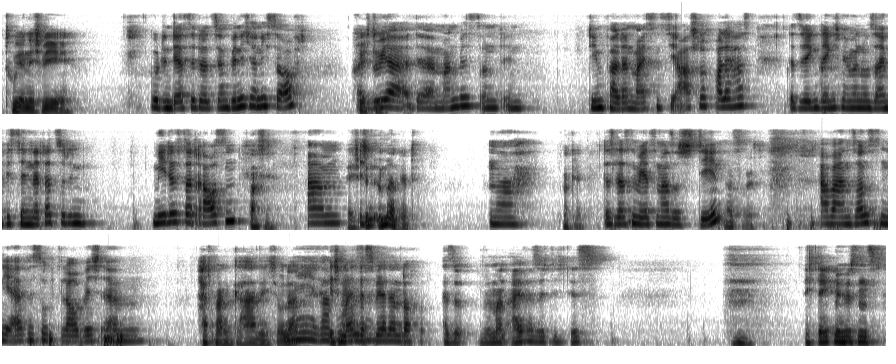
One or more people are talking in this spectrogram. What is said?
Tu ihr nicht weh. Gut, in der Situation bin ich ja nicht so oft, weil Richtig. du ja der Mann bist und in dem Fall dann meistens die Arschlochrolle hast. Deswegen denke ich mir immer nur so ein bisschen netter zu den Mädels da draußen. Achso, Ähm, ich, bin immer nett. na, Okay, das lassen wir jetzt mal so stehen. hast recht. Aber ansonsten die Eifersucht, glaube ich, ähm, Hat man gar nicht, oder? Nee, warum ich meine, das wäre dann doch, also wenn man eifersüchtig ist, hm, ich denke mir höchstens,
